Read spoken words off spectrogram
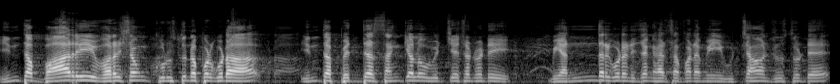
ఇంత భారీ వర్షం కురుస్తున్నప్పుడు కూడా ఇంత పెద్ద సంఖ్యలో విచ్చేసినటువంటి మీ అందరు కూడా నిజంగా హ్యాట్స్ అన్న. మీ ఉత్సాహం చూస్తుంటే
